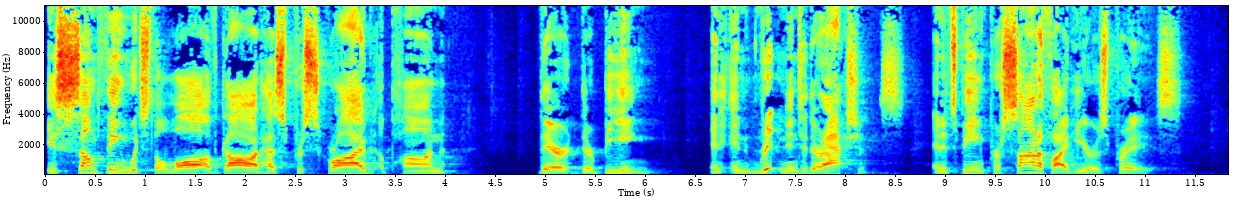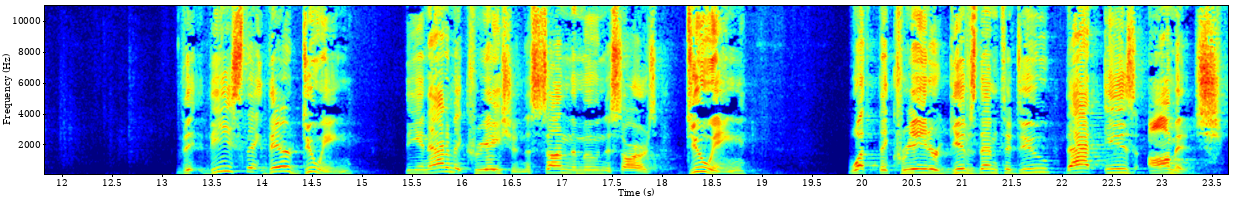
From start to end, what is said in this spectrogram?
is something which the law of God has prescribed upon their, their being and, and written into their actions. And it's being personified here as praise. The, these things, they're doing the inanimate creation, the sun, the moon, the stars, doing what the Creator gives them to do. That is homage.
